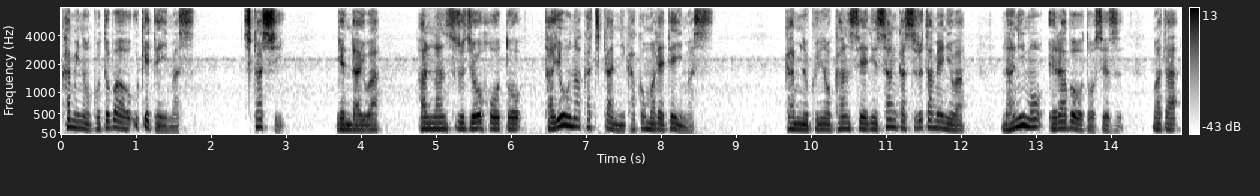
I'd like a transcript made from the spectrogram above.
神の言葉を受けています。しかし、現代は氾濫する情報と多様な価値観に囲まれています。神の国の完成に参加するためには何も選ぼうとせず、また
